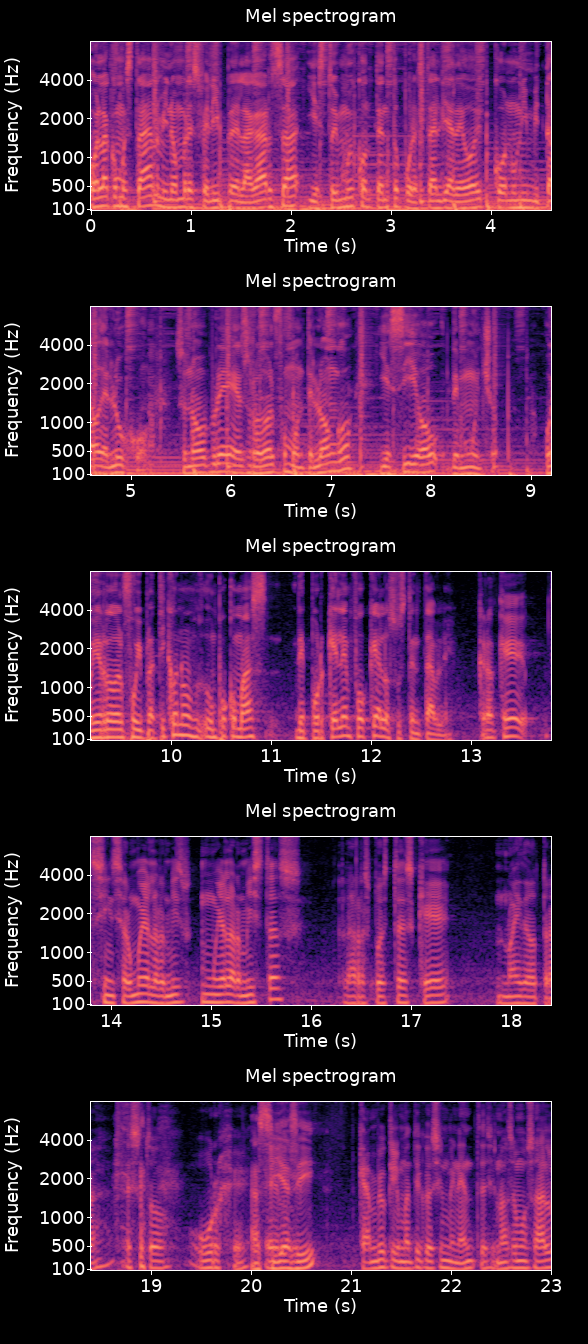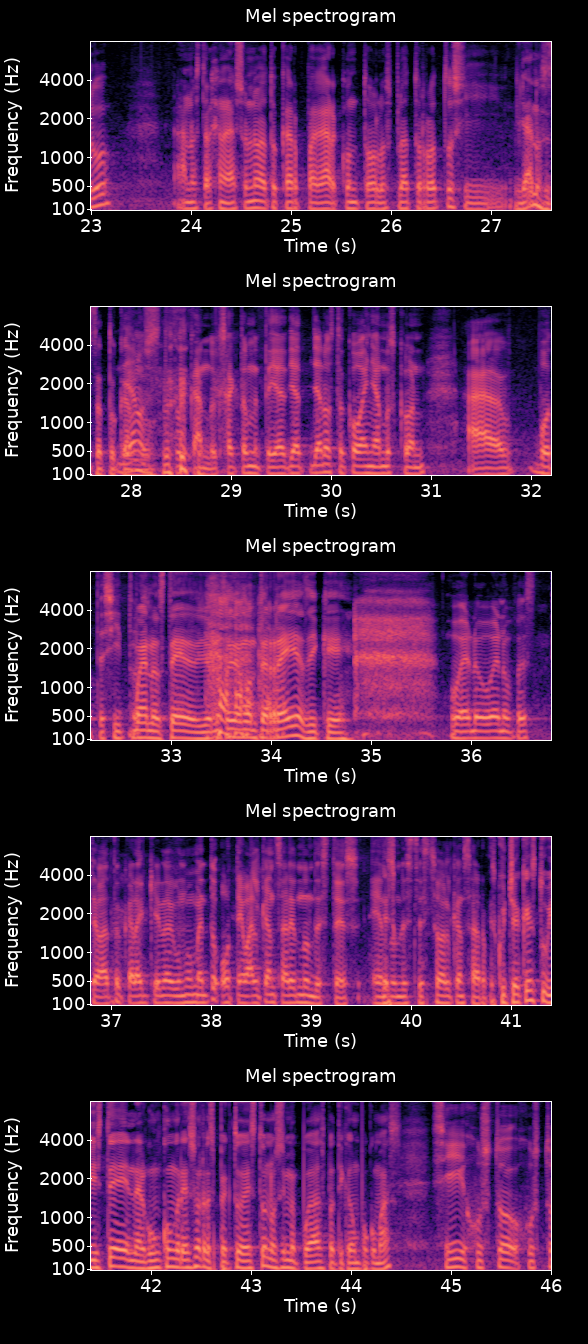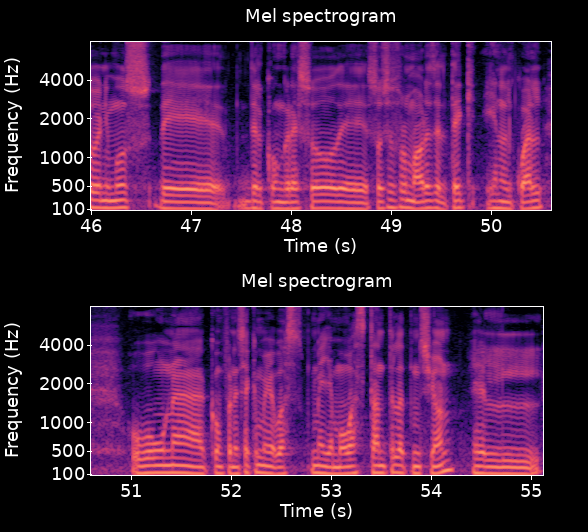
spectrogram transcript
Hola, ¿cómo están? Mi nombre es Felipe de la Garza y estoy muy contento por estar el día de hoy con un invitado de lujo. Su nombre es Rodolfo Montelongo y es CEO de Moonshop. Oye, Rodolfo, y platícanos un poco más de por qué el enfoque a lo sustentable. Creo que, sin ser muy, muy alarmistas, la respuesta es que no hay de otra. Esto urge. ¿Así, así? cambio climático es inminente. Si no hacemos algo, a nuestra generación le va a tocar pagar con todos los platos rotos y... Ya nos está tocando. Ya nos está tocando, exactamente. Ya, ya, ya nos tocó bañarnos con ah, botecitos. Bueno, ustedes, yo no soy de Monterrey, así que... Bueno, bueno, pues te va a tocar aquí en algún momento o te va a alcanzar en donde estés. En donde estés te va a alcanzar. Escuché que estuviste en algún congreso respecto de esto. No sé si me puedas platicar un poco más. Sí, justo, justo venimos de, del congreso de socios formadores del TEC en el cual hubo una conferencia que me, me llamó bastante la atención. El,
